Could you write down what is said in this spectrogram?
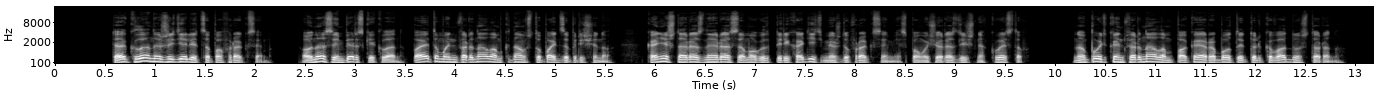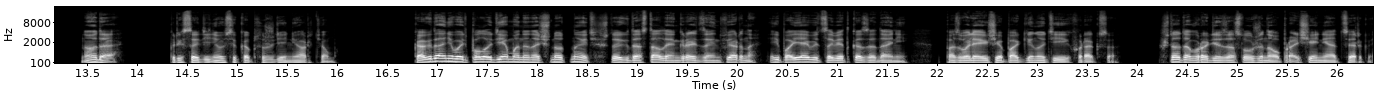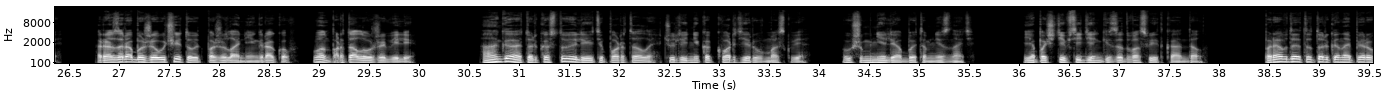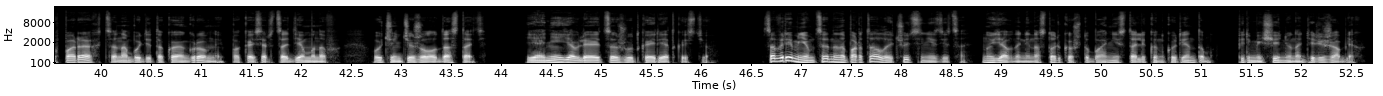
Так кланы же делятся по фракциям. У нас имперский клан, поэтому инферналам к нам вступать запрещено. Конечно, разные расы могут переходить между фракциями с помощью различных квестов, но путь к инферналам пока работает только в одну сторону. Ну да, присоединился к обсуждению Артём. Когда-нибудь полудемоны начнут ныть, что их достало играть за инферно, и появится ветка заданий, позволяющая покинуть их фракцию. Что-то вроде заслуженного прощения от церкви. Разрабы же учитывают пожелания игроков. Вон, порталы уже вели. Ага, только стоили эти порталы, чуть ли не как квартиры в Москве. Уж мне ли об этом не знать. Я почти все деньги за два свитка отдал. Правда, это только на первых порах, цена будет такой огромной, пока сердца демонов очень тяжело достать, и они являются жуткой редкостью. Со временем цены на порталы чуть снизятся, но явно не настолько, чтобы они стали конкурентом перемещению на дирижаблях.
